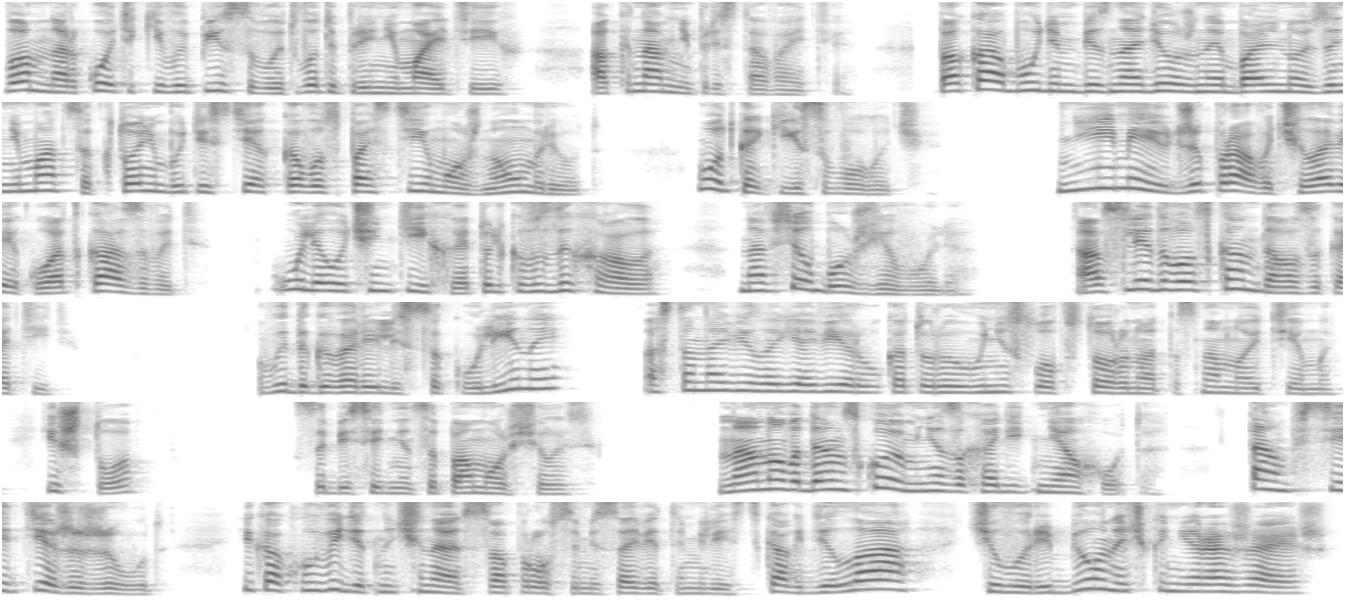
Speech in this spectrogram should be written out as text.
Вам наркотики выписывают, вот и принимайте их, а к нам не приставайте. Пока будем безнадежной больной заниматься, кто-нибудь из тех, кого спасти можно, умрет. Вот какие сволочи. Не имеют же права человеку отказывать. Оля очень тихая, только вздыхала. На все божья воля. А следовал скандал закатить. Вы договорились с Акулиной? Остановила я Веру, которую унесло в сторону от основной темы. И что? Собеседница поморщилась. На Новодонскую мне заходить неохота. Там все те же живут. И как увидят, начинают с вопросами, советами лезть. Как дела? Чего ребеночка не рожаешь?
